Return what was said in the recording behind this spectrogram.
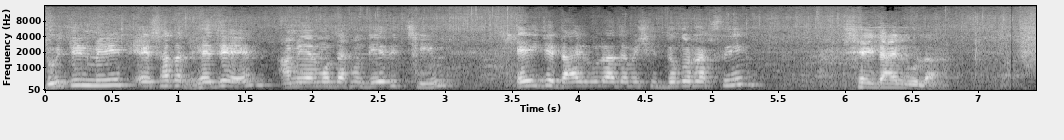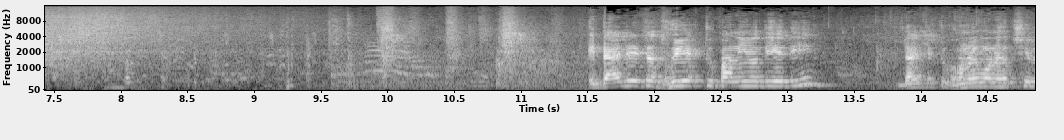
দুই, তিন মিনিট এর সাথে ভেজে আমি এর মধ্যে এখন দিয়ে দিচ্ছি, এই যে ডাইলগুলো যে আমি সিদ্ধ করে রাখছি, সেই ডালগুলা এই ডাইলে এটা ধুয়ে একটু পানিও দিয়ে দিই। ডালটা একটু ঘনই মনে হচ্ছিল।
